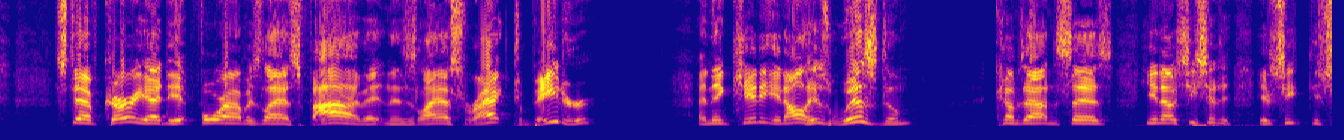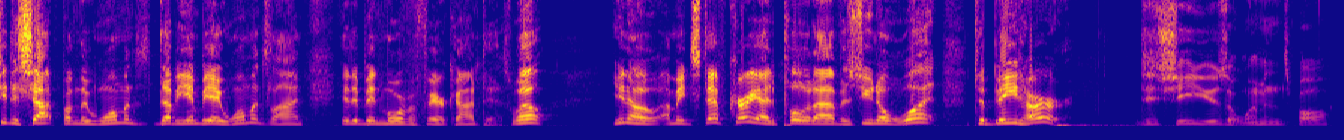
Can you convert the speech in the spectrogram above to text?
Steph Curry had to hit four out of his last five in his last rack to beat her. And then Kenny, in all his wisdom, comes out and says, you know, she should have if she if she'd have shot from the woman's WNBA woman's line, it'd have been more of a fair contest. Well, you know, I mean, Steph Curry had to pull it out of his you know what to beat her. Did she use a women's ball?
